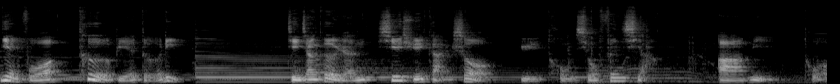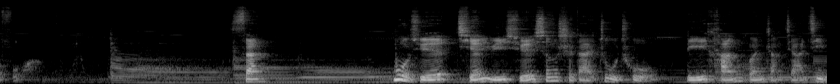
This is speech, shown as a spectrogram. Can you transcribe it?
念佛特别得力。仅将个人些许感受与同修分享。阿弥陀佛。三，莫学前于学生时代住处离韩馆长家近，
